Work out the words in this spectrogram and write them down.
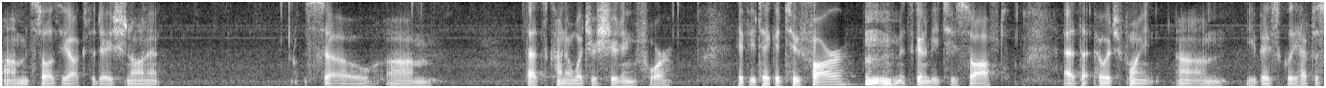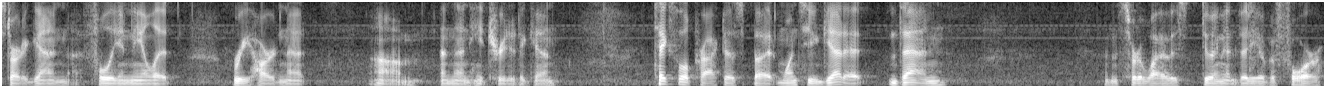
Um, it still has the oxidation on it. So um, that's kind of what you're shooting for. If you take it too far, it's going to be too soft, at, the, at which point um, you basically have to start again, fully anneal it, reharden it, um, and then heat treat it again. Takes a little practice, but once you get it, then, and that's sort of why I was doing that video before,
